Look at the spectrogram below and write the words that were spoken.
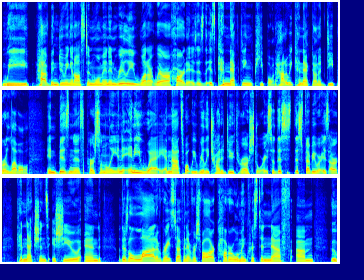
we have been doing in Austin Woman and really what our, where our heart is, is is connecting people and how do we connect on a deeper level in business, personally, in any way, and that's what we really try to do through our story. So this is this February is our connections issue, and there's a lot of great stuff in it. First of all, our cover woman, Kristin Neff. Um, who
